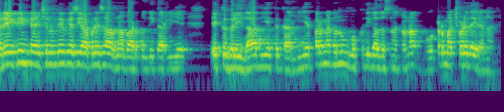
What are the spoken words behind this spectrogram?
ਹਰੇਕ ਦੀ ਇੰਟੈਂਸ਼ਨ ਹੁੰਦੀ ਹੈ ਵੀ ਅਸੀਂ ਆਪਣੇ ਹਿਸਾਬ ਨਾਲ ਬਾੜਬੰਦੀ ਕਰ ਲਈਏ, ਇੱਕ ਗਲੀ ਲਾ ਦਈਏ ਇੱਕ ਕਰ ਲਈਏ। ਪਰ ਮੈਂ ਤੁਹਾਨੂੰ ਮੁੱਖ ਦੀ ਗੱਲ ਦੱਸਣਾ ਚਾਹੁੰਦਾ ਵੋਟਰ ਮਛੋੜੇ ਦਾ ਹੀ ਰਹਿਣਾ ਜੀ।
